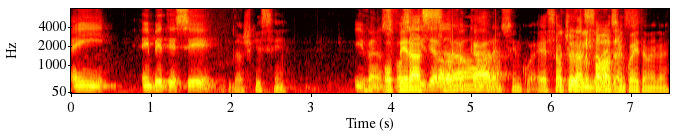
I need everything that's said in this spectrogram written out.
em, em BTC, Acho que sim. Ivan, se você quiser alavancar, cinco- essa operação é Alex. 50 milhões.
